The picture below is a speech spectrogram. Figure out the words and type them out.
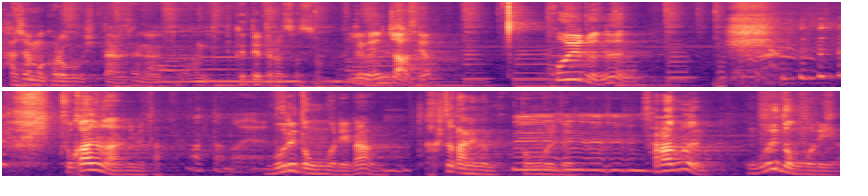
다시 한번 걸어보고 싶다는 생각이 한- 그때 들었었어. 이게 왠지 아세요? 포유류는 두 가지는 아닙니다. 어떤 거예요? 무리 동물이랑 각자 다니는 동물들. 음, 음, 음, 음. 사람은 무리 동물이에요.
